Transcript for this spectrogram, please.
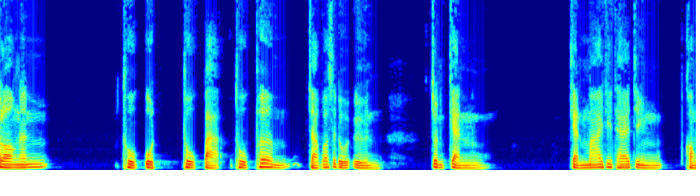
กลองนั้นถูกอุด ถูกปะถูกเพิ่มจากวัสดุอื่น จนแก่น แก่นไม้ที่แท้จริงของ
